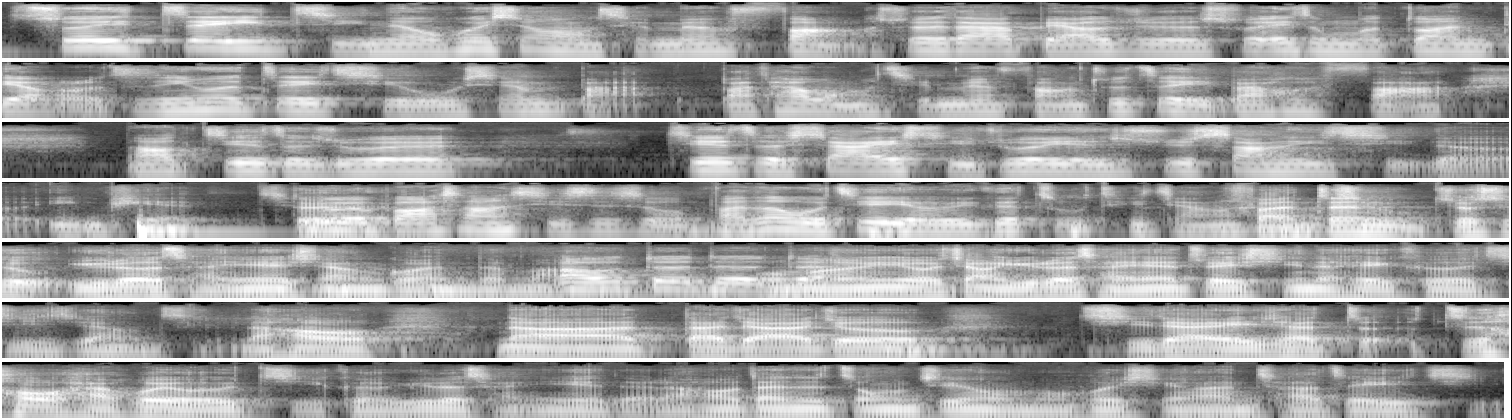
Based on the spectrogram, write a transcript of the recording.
所以这一集呢，我会先往前面放，所以大家不要觉得说，哎，怎么断掉了？只是因为这一期我先把把它往前面放，就这礼拜会发，然后接着就会接着下一期就会延续上一期的影片，就会不知道上期是什么，反正我记得有一个主题讲，反正就是娱乐产业相关的嘛。哦，对对对，我们有讲娱乐产业最新的黑科技这样子，然后那大家就期待一下，之之后还会有几个娱乐产业的，然后但是中间我们会先安插这一集。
